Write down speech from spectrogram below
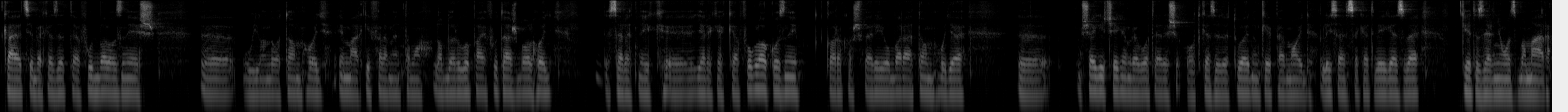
KLC-be kezdett el futballozni, és úgy gondoltam, hogy én már kifele mentem a labdarúgó pályafutásból, hogy szeretnék gyerekekkel foglalkozni. Karakas Feri jó barátom, ugye segítségemre volt erre, és ott kezdődött tulajdonképpen majd licenszeket végezve. 2008-ban már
